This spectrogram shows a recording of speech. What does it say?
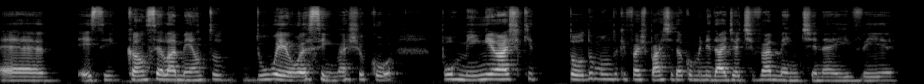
é, esse cancelamento doeu, assim, machucou. Por mim, eu acho que todo mundo que faz parte da comunidade ativamente, né? E vê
